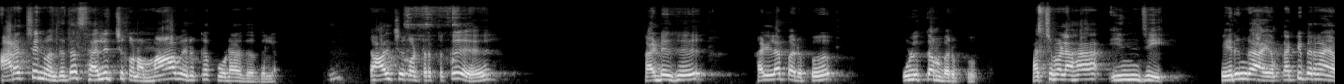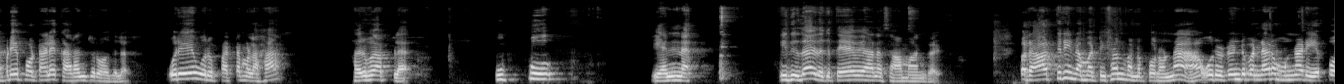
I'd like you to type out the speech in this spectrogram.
அரைச்சின்னு வந்ததை சலிச்சுக்கணும். மாவு இருக்கக்கூடாது அதில். தாளிச்சு கொட்டுறதுக்கு கடுகு கடலப்பருப்பு உளுத்தம்பருப்பு பச்சை மிளகாய் இஞ்சி பெருங்காயம். கட்டி பெருங்காயம் அப்படியே போட்டாலே கரைஞ்சிரும் அதில். ஒரே ஒரு பட்டை மிளகாய் கருவேப்பிலை உப்பு எண்ணெய். இதுதான் இதுக்கு தேவையான சாமான்கள். இப்போ ராத்திரி நம்ம டிஃபன் பண்ண போகிறோம்னா ஒரு ரெண்டு மணி நேரம் முன்னாடி எப்போ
